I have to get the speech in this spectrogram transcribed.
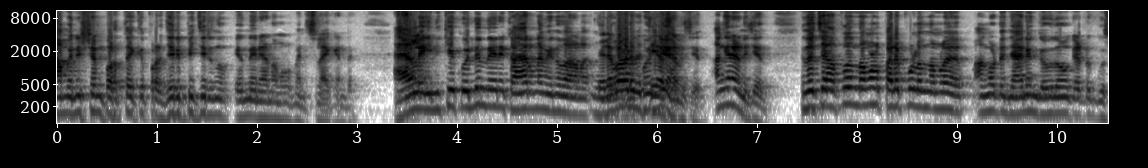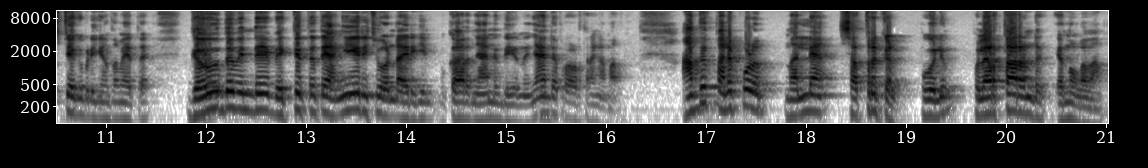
ആ മനുഷ്യൻ പുറത്തേക്ക് പ്രചരിപ്പിച്ചിരുന്നു എന്ന് തന്നെയാണ് നമ്മൾ മനസ്സിലാക്കേണ്ടത്. അയാളെ എനിക്ക് കൊല്ലുന്നതിന് കാരണം എന്നതാണ്. നിലപാട് കൊല്ലുകയാണ് ചെയ്തത് അങ്ങനെയാണ് ചെയ്യുന്നത്. എന്ന് വെച്ചാൽ അപ്പോൾ നമ്മൾ പലപ്പോഴും നമ്മൾ അങ്ങോട്ട് ഞാനും ഗൗതമൊക്കെ ആയിട്ട് ഗുസ്തിയൊക്കെ പിടിക്കുന്ന സമയത്ത് ഗൗതമിന്റെ വ്യക്തിത്വത്തെ അംഗീകരിച്ചുകൊണ്ടായിരിക്കും ബുക്കാർ ഞാൻ എന്ത് ചെയ്യുന്നത്. ഞാൻ എന്റെ പ്രവർത്തനങ്ങൾ നടത്തും. അത് പലപ്പോഴും നല്ല ശത്രുക്കൾ പോലും പുലർത്താറുണ്ട് എന്നുള്ളതാണ്.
